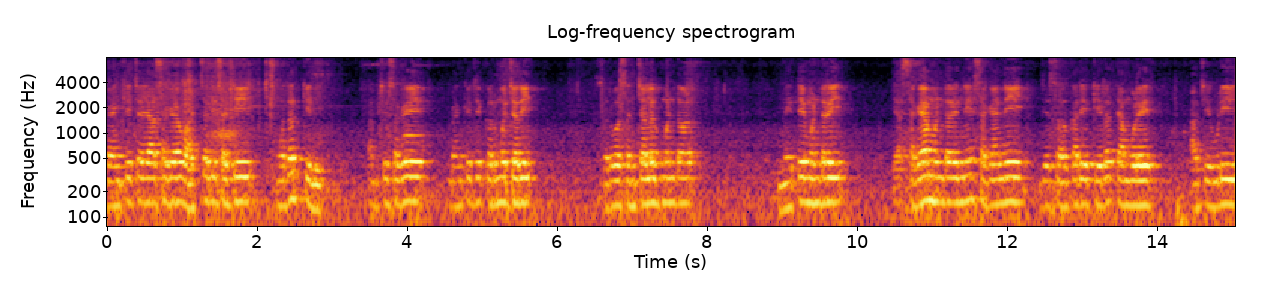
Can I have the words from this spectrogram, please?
बँकेच्या या सगळ्या वाटचालीसाठी मदत केली आमचे सगळे बँकेचे कर्मचारी सर्व संचालक मंडळ नेते मंडळी या सगळ्या मंडळींनी सगळ्यांनी जे सहकार्य केलं त्यामुळे आज एवढी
